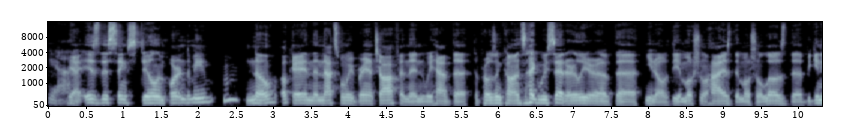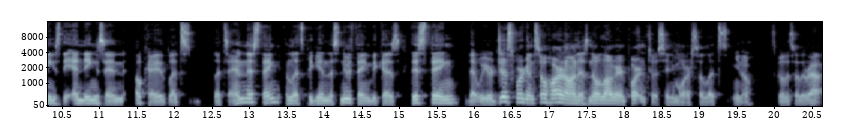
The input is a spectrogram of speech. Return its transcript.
yeah. yeah, is this thing still important to me? Hmm, no. Okay, and then that's when we branch off, and then we have the the pros and cons, like we said earlier, of the you know the emotional highs, the emotional lows, the beginnings, the endings, and okay, let's let's end this thing and let's begin this new thing because this thing that we were just working so hard on is no longer important to us anymore. So let's you know let's go this other route.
